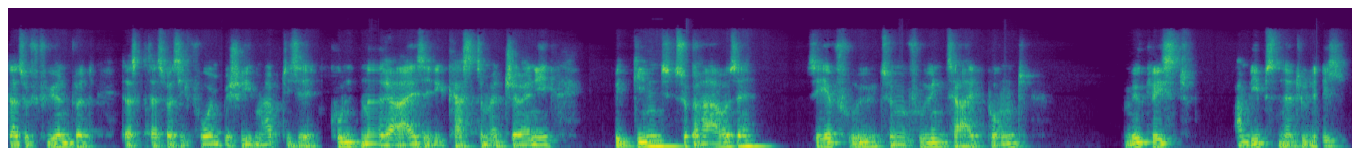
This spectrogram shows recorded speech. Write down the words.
dazu führen wird, dass das, was ich vorhin beschrieben habe, diese Kundenreise, die Customer Journey, beginnt zu Hause sehr früh, zum frühen Zeitpunkt, möglichst am liebsten natürlich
